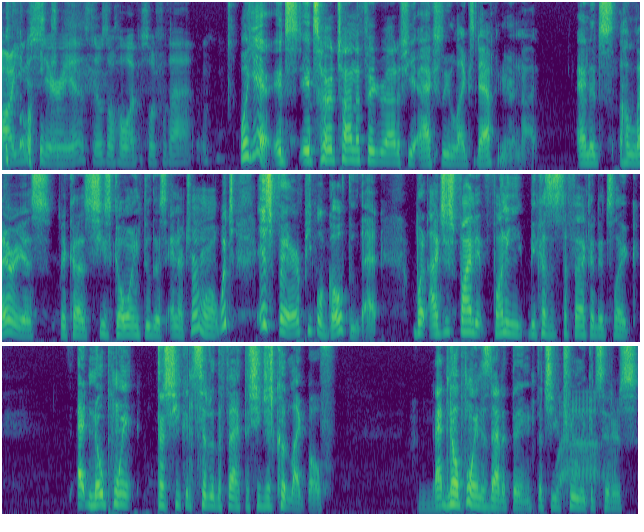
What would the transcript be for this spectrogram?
Are you Like- serious? There was a whole episode for that. Well, yeah, it's it's her trying to figure out if she actually likes Daphne or not, and it's hilarious because she's going through this inner turmoil, which is fair. People go through that, but I just find it funny because it's the fact that it's like, at no point does she consider the fact that she just could like both. At no point is that a thing that she truly considers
